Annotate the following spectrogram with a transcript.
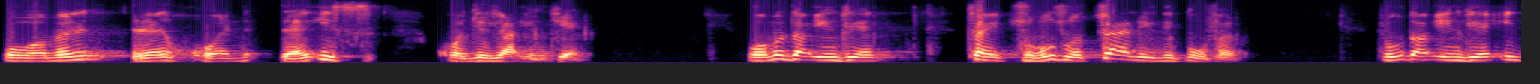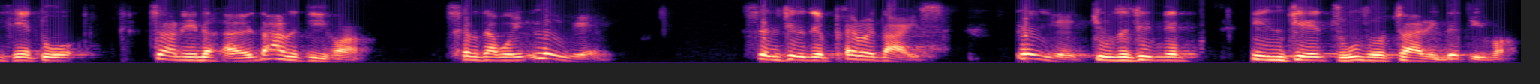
我们人魂人一死，魂就叫阴间。我们到阴间，在主所占领的部分，主到阴间一天多，占领了很大的地方，称它为乐园。圣经的 paradise，乐园就是今天阴间主所占领的地方。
